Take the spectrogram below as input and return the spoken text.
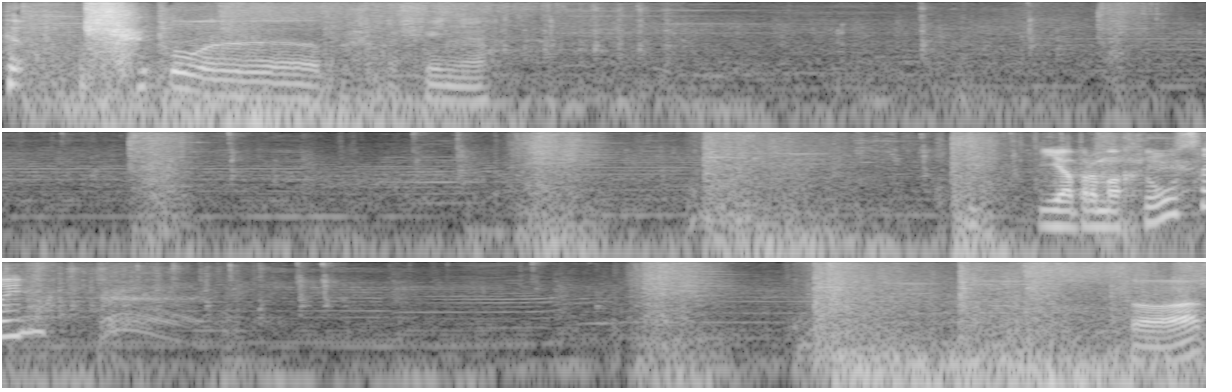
Э, прошу прощения. Я промахнулся им? Так.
